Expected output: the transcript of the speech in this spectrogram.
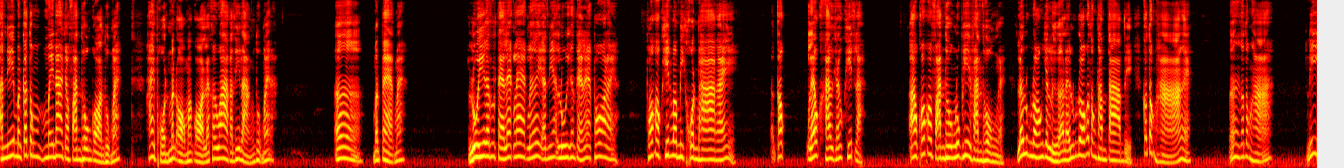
อันนี้มันก็ต้องไม่น่าจะฟันธงก่อนถูกไหม ให้ผลมันออกมาก่อนแล้วค่อยว่ากันที่หลังถูกไหมล่ะ เออ มันแปลกไหมลุยกันตั้งแต่แรก ๆ เลย อันเนี้ย ลุยกันแต่แรกเพราะอะไร เพราะเขาคิดว่ามีคนพาไงเขาแล้วใครเขาคิดล่ะ เอาเขาก็ฟันธงลูกพี่ฟันธงไงแล้วลูกน้องจะเหลืออะไร ลูกน้องก็ต้องทำตามดิก็ต้องหาไงเออ ก็ต้องหา นี่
